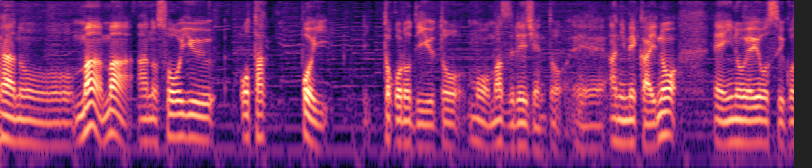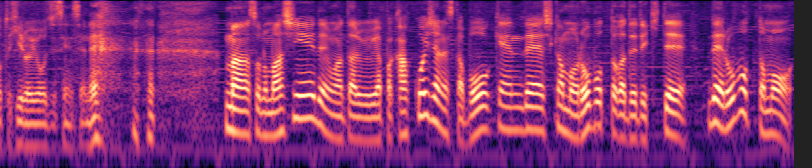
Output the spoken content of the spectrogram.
あのまあまああのそういうオタっぽいところで言うともうまずレジェンド、えー、アニメ界の、え、井上陽水こと広洋二先生ね。まあそのマシンエーデン渡るやっぱかっこいいじゃないですか。冒険でしかもロボットが出てきてでロボットも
